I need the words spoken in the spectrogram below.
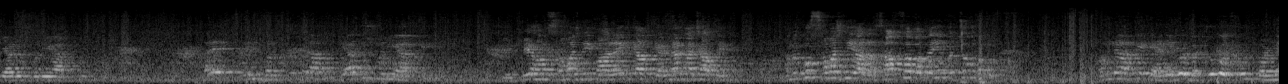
क्या दुश्मनी आपकी? देखिए हम समझ नहीं पा रहे कि आप कहना क्या चाहते हैं। हमें कुछ समझ नहीं आ रहा। साफ़ साफ़ बताइए बच्चों को। हमने आपके कहने पर बच्चों को स्कूल पढ़ने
